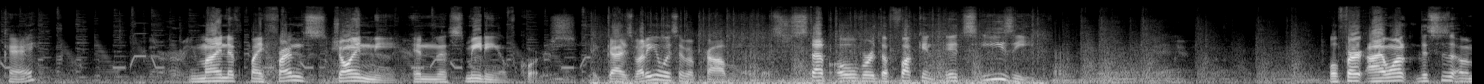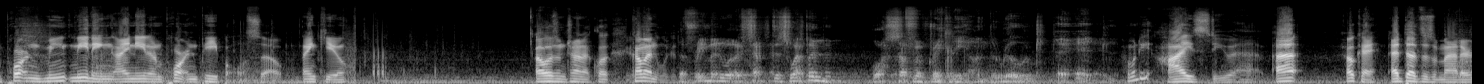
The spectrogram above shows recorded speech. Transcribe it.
Okay. You mind if my friends join me in this meeting, of course? Hey, guys, why do you always have a problem with this? Step over the fucking... It's easy. Well, first, I want... This is an important me meeting. I need important people, so thank you. I wasn't trying to close... Come in. Look at. The Freeman will accept this weapon or suffer greatly on the road ahead. How many eyes do you have? Uh, okay. That doesn't matter.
